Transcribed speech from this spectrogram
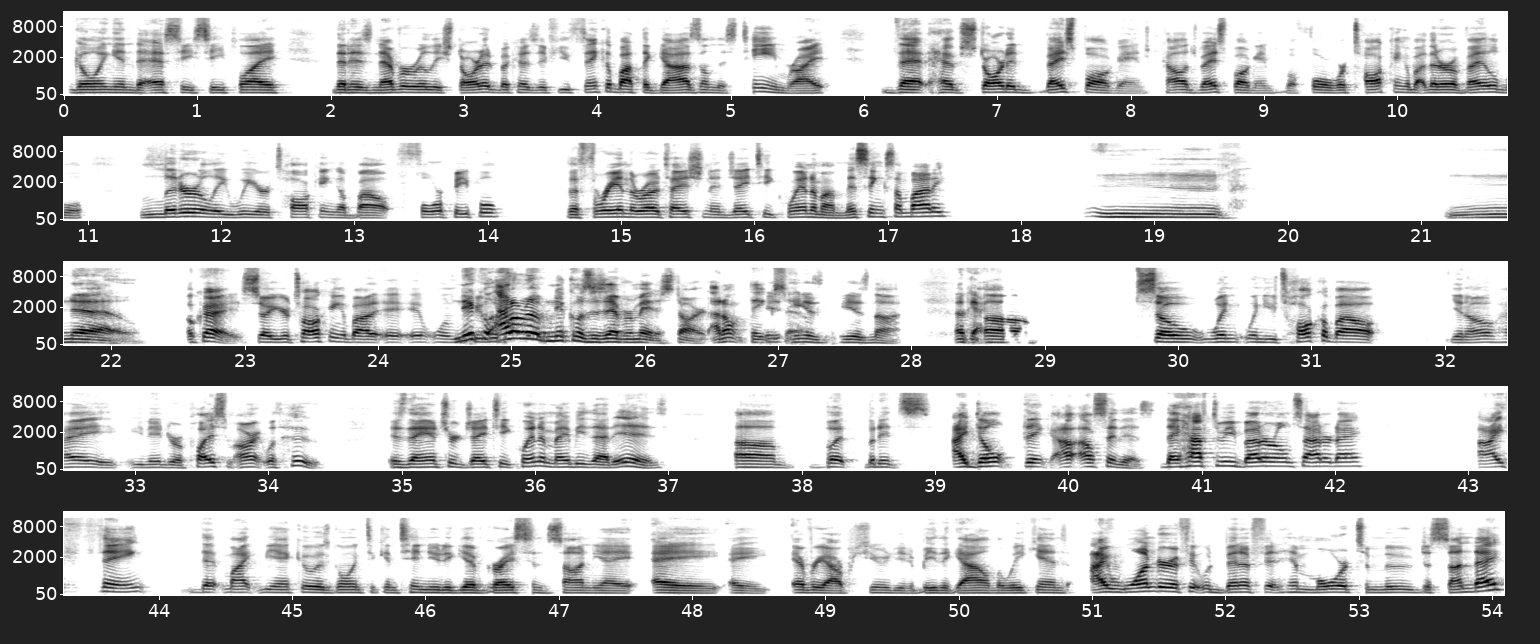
going into SEC play that has never really started because if you think about the guys on this team, right, that have started baseball games, college baseball games before, we're talking about that are available. Literally, we are talking about four people, the three in the rotation, and JT Quinn. Am I missing somebody? Mm, no. Okay, so you're talking about it, it when Nichols. people- I don't know if Nichols has ever made a start. I don't think he, so. he is he is not. okay. Um, so when when you talk about, you know, hey, you need to replace him. All right, with who? Is the answer JT Quinn? And maybe that is. Um, but but it's I don't think I'll, I'll say this. They have to be better on Saturday. I think that Mike Bianco is going to continue to give Grayson Saunier a a every opportunity to be the guy on the weekends. I wonder if it would benefit him more to move to Sunday,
